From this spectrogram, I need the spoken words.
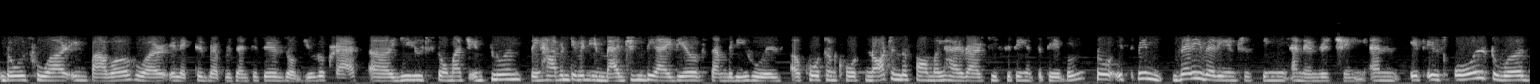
those who are in power, who are elected representatives or bureaucrats, uh, yield so much influence. They haven't even imagined the idea of somebody who is a quote unquote not in the formal hierarchy sitting at the table. So it's been very, very interesting and enriching. And it is all towards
